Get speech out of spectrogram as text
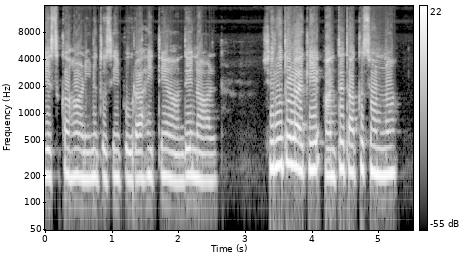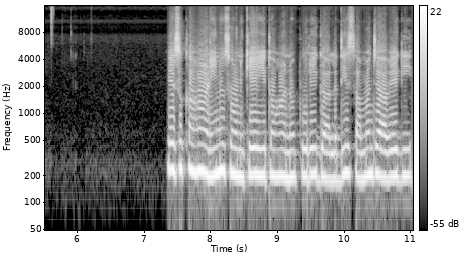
ਇਸ ਕਹਾਣੀ ਨੂੰ ਤੁਸੀਂ ਪੂਰਾ ਹੀ ਧਿਆਨ ਦੇ ਨਾਲ ਸ਼ੁਰੂ ਤੋਂ ਲੈ ਕੇ ਅੰਤ ਤੱਕ ਸੁਣਨਾ। ਇਸ ਕਹਾਣੀ ਨੂੰ ਸੁਣ ਕੇ ਹੀ ਤੁਹਾਨੂੰ ਪੂਰੀ ਗੱਲ ਦੀ ਸਮਝ ਆਵੇਗੀ।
